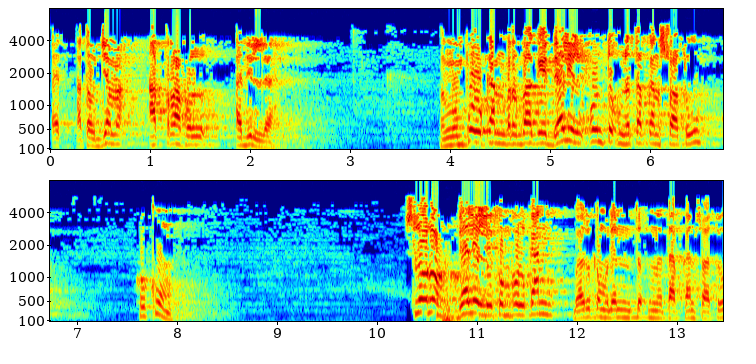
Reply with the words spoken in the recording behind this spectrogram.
atau jama' atraful adillah. Mengumpulkan berbagai dalil untuk menetapkan suatu hukum Seluruh dalil dikumpulkan baru kemudian untuk menetapkan suatu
